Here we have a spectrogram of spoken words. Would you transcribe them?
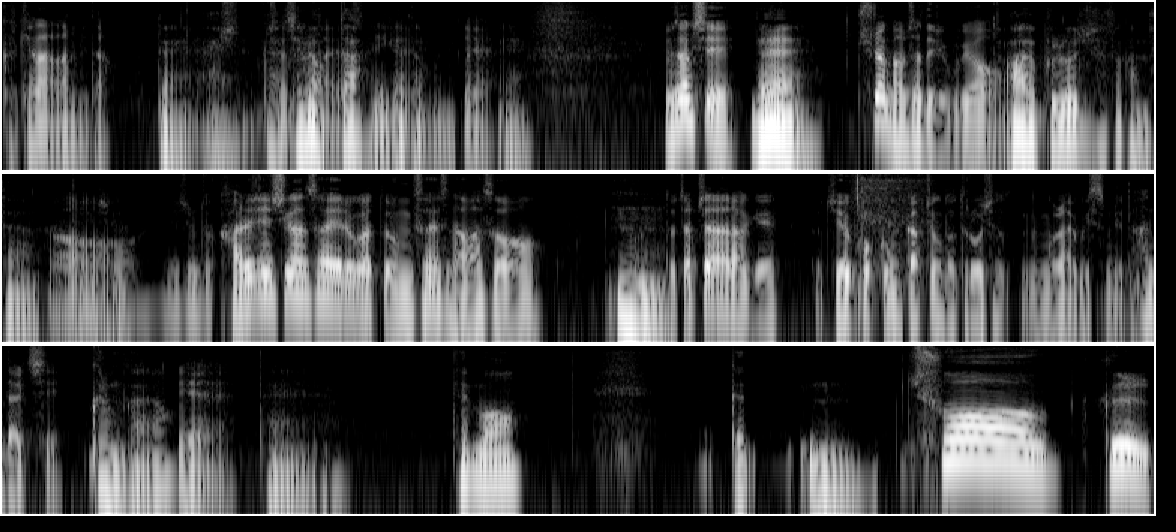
그렇게는 안 합니다. 네, 그러니까 재미없다 얘기하다 네. 보니까. 예. 예. 윤상 씨. 네. 출연 감사드리고요. 아 불러주셔서 감사해요. 어, 요즘 또 가려진 시간 사이로가 또 응사에서 나와서 음. 또 짭짤하게 또 제육볶음값 정도 들어오셨는 걸 알고 있습니다. 한 달치. 그런가요? 예. 네. 근데 뭐, 그, 음, 추억을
